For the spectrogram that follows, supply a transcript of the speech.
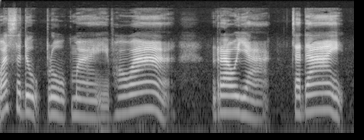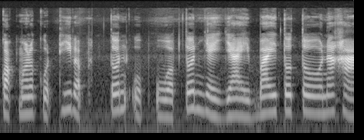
วัสดุปลูกใหม่ เพราะว่าเราอยากจะได้กวักมรกตที่แบบต้นอวบอวบๆต้นใหญ่ ๆ ใบโตๆนะคะ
